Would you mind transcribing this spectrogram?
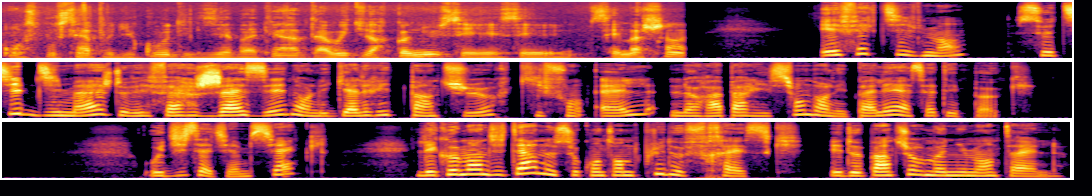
on se poussait un peu du coude et disait bah, Tiens, ah oui, tu as reconnu, c'est machin. Effectivement, ce type d'image devait faire jaser dans les galeries de peinture qui font, elles, leur apparition dans les palais à cette époque. Au XVIIe siècle, les commanditaires ne se contentent plus de fresques et de peintures monumentales.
